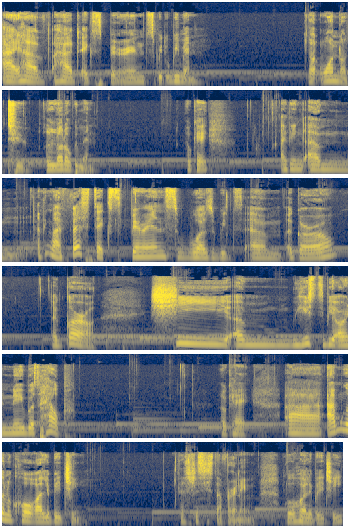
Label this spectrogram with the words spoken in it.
I have had experience with women. Not one, not two, a lot of women. Okay. I think um I think my first experience was with um a girl. A girl. She um used to be our neighbor's help. Okay. Uh I'm gonna call her Libichi let's just use that for her name. Go Holibechi.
